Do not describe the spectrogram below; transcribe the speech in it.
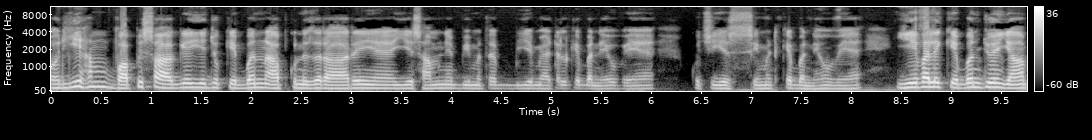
और ये हम वापस आ गए ये जो केबन आपको नज़र आ रहे हैं, ये सामने भी मतलब ये मेटल के बने हुए हैं, कुछ ये सीमेंट के बने हुए हैं, ये वाले केबन जो है, यहाँ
